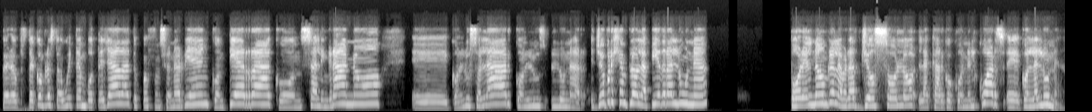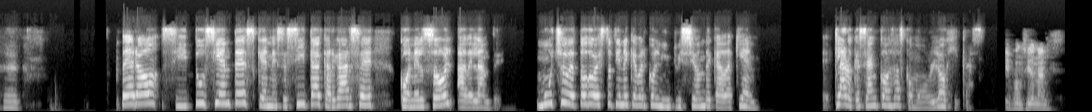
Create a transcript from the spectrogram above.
pero pues te compras tu agüita embotellada, te puede funcionar bien con tierra, con sal en grano, eh, con luz solar, con luz lunar. Yo, por ejemplo, la piedra luna, por el nombre, la verdad, yo solo la cargo con el cuarzo, eh, con la luna. Pero si tú sientes que necesita cargarse con el sol, adelante. Mucho de todo esto tiene que ver con la intuición de cada quien. Eh, claro, que sean cosas como lógicas. Y funcionales.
